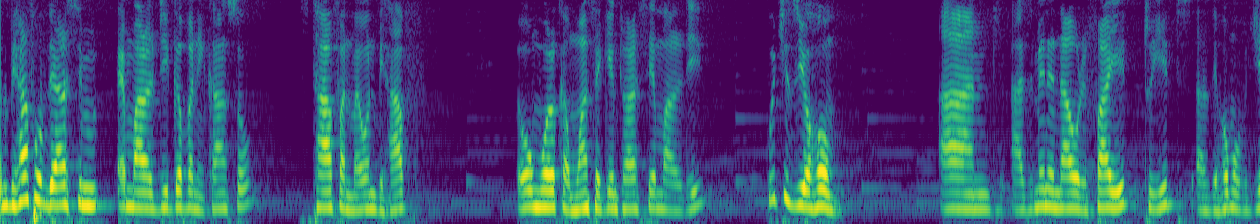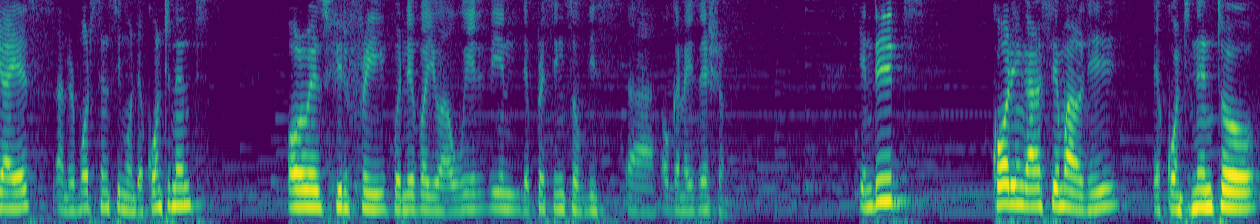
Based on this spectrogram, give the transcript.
On behalf of the RCMRD Governing Council, staff and my own behalf, a warm welcome once again to RCMRD, which is your home. And as many now refer to it as the home of GIS and remote sensing on the continent, always feel free whenever you are within the precincts of this uh, organization. Indeed, calling RCMRD a continental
